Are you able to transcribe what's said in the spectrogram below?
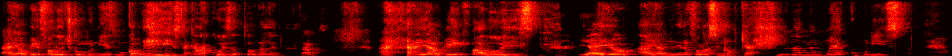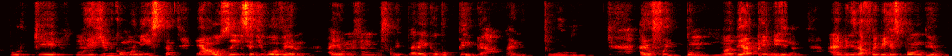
aí alguém falou de comunismo, comunista, aquela coisa toda, né? Tá? Aí, alguém falou isso, e aí, eu, aí a menina falou assim: não, porque a China não é comunista porque um regime comunista é a ausência de governo. Aí eu, uhum, eu falei, peraí que eu vou pegar, mas no pulo. Aí eu fui, pum, mandei a primeira. Aí a menina foi e me respondeu.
